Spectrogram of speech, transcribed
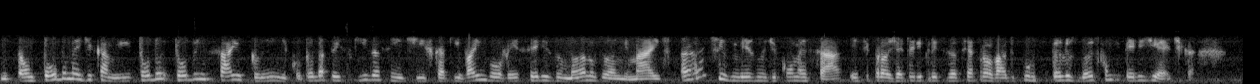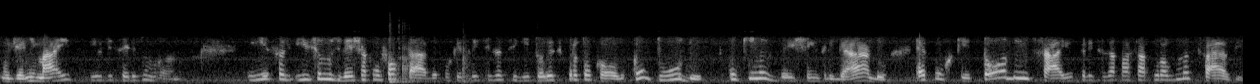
Então, todo medicamento, todo, todo ensaio clínico, toda pesquisa científica que vai envolver seres humanos ou animais, antes mesmo de começar, esse projeto ele precisa ser aprovado por, pelos dois comitês de ética, o de animais e o de seres humanos. E isso, isso nos deixa confortável, porque precisa seguir todo esse protocolo. Contudo, o que nos deixa intrigado é porque todo ensaio precisa passar por algumas fases.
